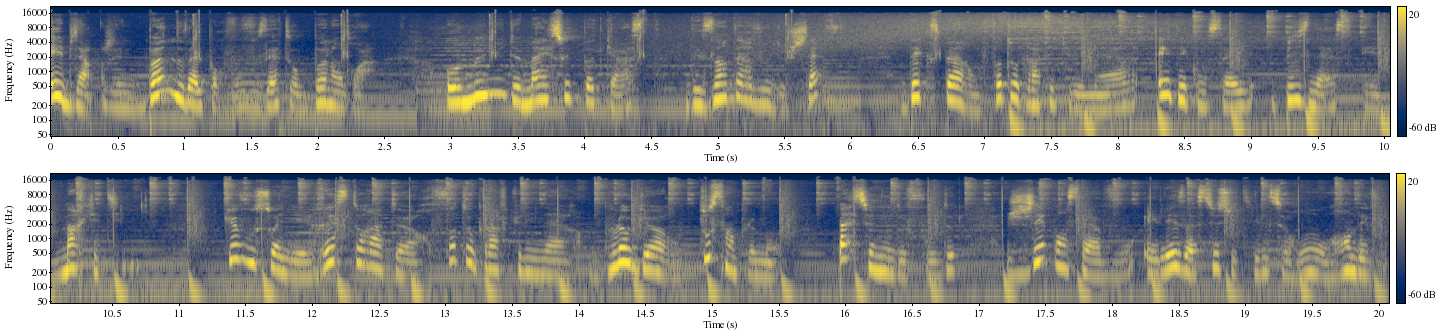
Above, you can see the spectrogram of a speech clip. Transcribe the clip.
Eh bien, j'ai une bonne nouvelle pour vous, vous êtes au bon endroit. Au menu de My Sweet Podcast, des interviews de chefs, d'experts en photographie culinaire et des conseils business et marketing. Que vous soyez restaurateur, photographe culinaire, blogueur ou tout simplement passionné de food, j'ai pensé à vous et les astuces utiles seront au rendez-vous.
